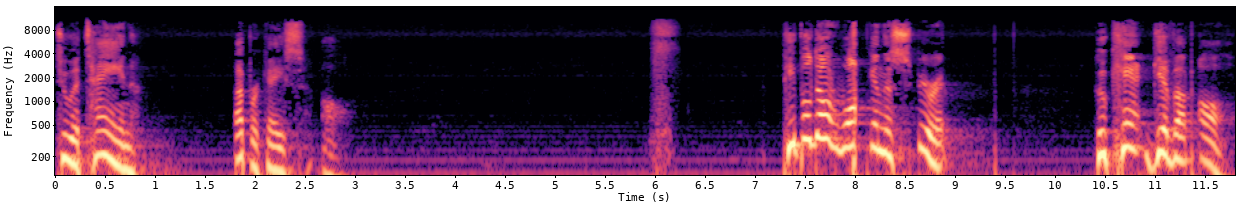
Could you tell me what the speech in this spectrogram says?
to attain uppercase all. People don't walk in the Spirit who can't give up all,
